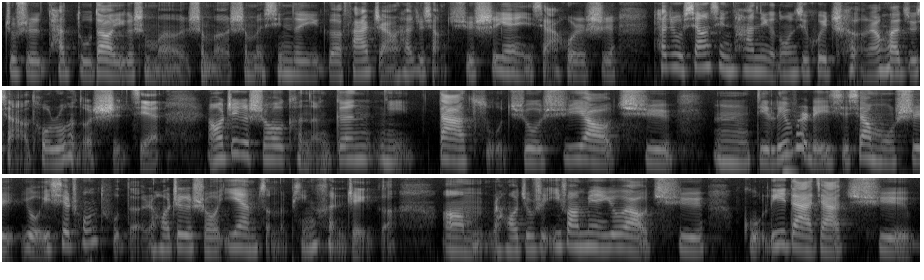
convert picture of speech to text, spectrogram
就是他读到一个什么什么什么新的一个发展，然后他就想去试验一下，或者是他就相信他那个东西会成，然后他就想要投入很多时间，然后这个时候可能跟你大组就需要去，嗯，deliver 的一些项目是有一些冲突的，然后这个时候 EM 怎么平衡这个，嗯，然后就是一方面又要去鼓励大家去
